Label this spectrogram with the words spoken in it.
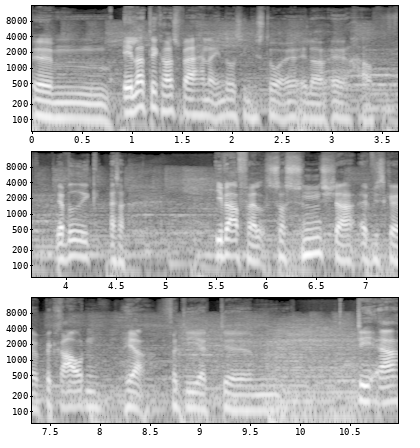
Øhm, eller det kan også være, at han har ændret sin historie. Eller øh, har... Jeg ved ikke. Altså, i hvert fald, så synes jeg, at vi skal begrave den her. Fordi at øh, det er...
